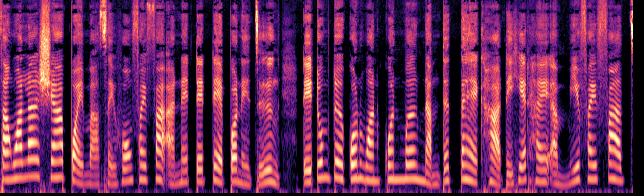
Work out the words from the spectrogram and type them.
สังวาราชาปล่อยมาใส่ห้องไฟฟ้าอันในเต๊ะๆป้อในจึงเดตุ้มเตอก้นวันก้นเมืองนำแต่แต่ค่ะที่เฮ็ดให้อ่ำมีไฟฟ้าใจ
